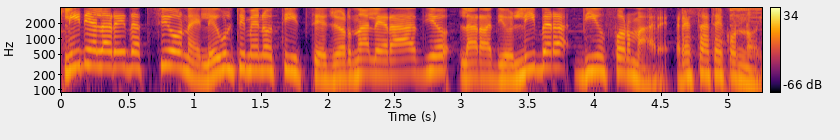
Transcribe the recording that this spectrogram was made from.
Linea alla redazione, le ultime notizie, giornale radio, la radio libera di informare. Restate con noi.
